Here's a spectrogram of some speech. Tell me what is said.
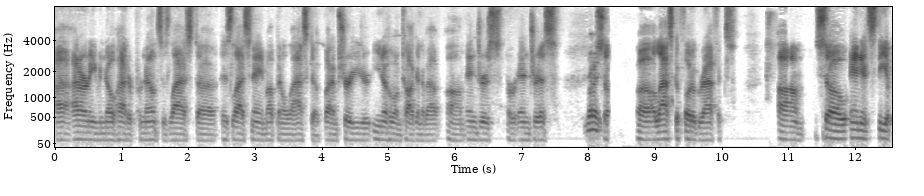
Uh, I don't even know how to pronounce his last uh, his last name up in Alaska, but I'm sure you you know who I'm talking about. Um, Indris or Indris. Right. So uh, Alaska Photographics. Um, so and it's the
